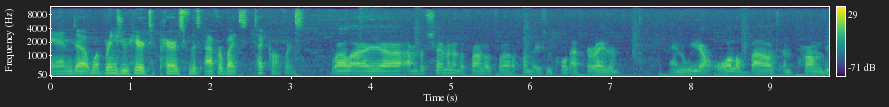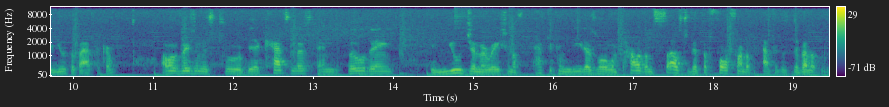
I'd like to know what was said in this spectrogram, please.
and uh, what brings you here to Paris for this Afrobytes Tech Conference. Well, I, uh, I'm the chairman and the founder of a foundation called Africa Rising, and we are all about empowering the youth of Africa. Our vision is to be a catalyst in building the new generation of African leaders who will empower themselves to be at the forefront of Africa's development.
